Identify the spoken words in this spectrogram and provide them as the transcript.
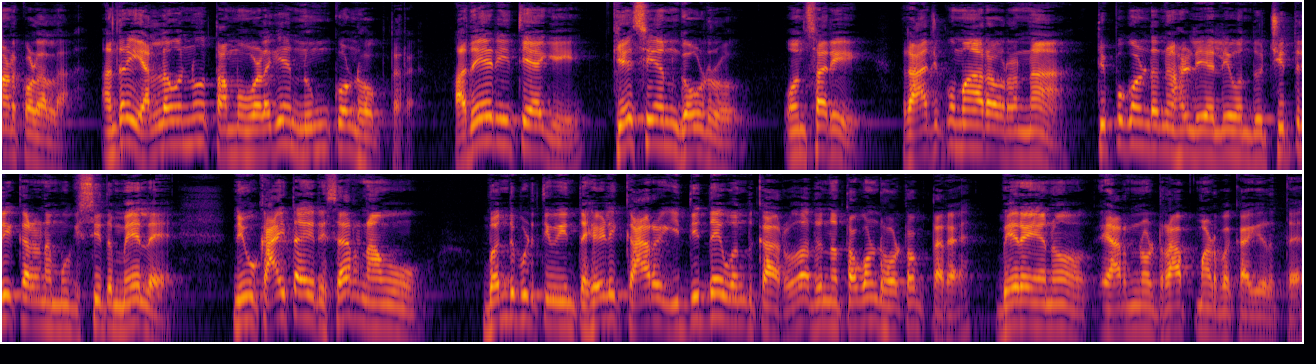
ಮಾಡ್ಕೊಳ್ಳಲ್ಲ. ಅಂದರೆ ಎಲ್ಲವನ್ನೂ ತಮ್ಮ ಒಳಗೆ ನುಂಗ್ಕೊಂಡು ಹೋಗ್ತಾರೆ. ಅದೇ ರೀತಿಯಾಗಿ ಕೆ ಸಿ ಎನ್ ಗೌಡರು ಒಂದು ಸಾರಿ ರಾಜ್ಕುಮಾರ್ ಅವರನ್ನು ತಿಪ್ಪುಗೊಂಡನಹಳ್ಳಿಯಲ್ಲಿ ಒಂದು ಚಿತ್ರೀಕರಣ ಮುಗಿಸಿದ ಮೇಲೆ, ನೀವು ಕಾಯ್ತಾ ಇರಿ ಸರ್, ನಾವು ಬಂದುಬಿಡ್ತೀವಿ ಅಂತ ಹೇಳಿ ಕಾರು, ಇದ್ದಿದ್ದೇ ಒಂದು ಕಾರು, ಅದನ್ನು ತೊಗೊಂಡು ಹೊರಟೋಗ್ತಾರೆ. ಬೇರೆ ಏನೋ ಯಾರನ್ನೋ ಡ್ರಾಪ್ ಮಾಡಬೇಕಾಗಿರುತ್ತೆ.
